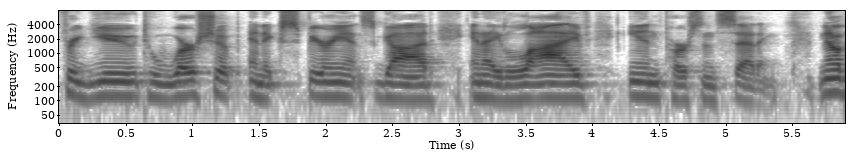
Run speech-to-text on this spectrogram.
for you to worship and experience God in a live, in person setting. Now,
